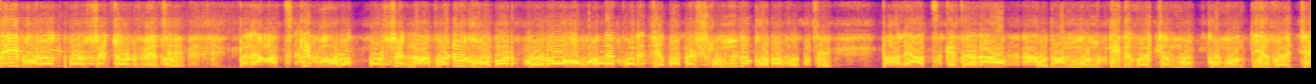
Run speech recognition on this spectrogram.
যেই ভারতবর্ষে জন্মেছে তাহলে আজকে ভারতবর্ষের নাগরিক হবার পরও আমাদের করে সন্দেহ করা হচ্ছে। তাহলে আজকে যারা প্রধানমন্ত্রী হয়েছে, মুখ্যমন্ত্রী হয়েছে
